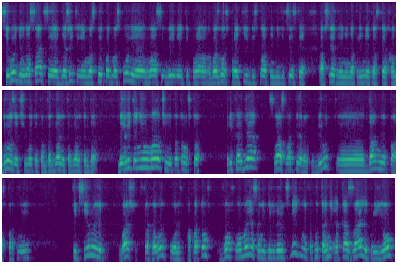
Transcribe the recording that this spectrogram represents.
Сегодня у нас акция для жителей Москвы, Подмосковья. Вас, вы имеете возможность пройти бесплатное медицинское обследование на предмет остеохондроза, чего-то там, так далее, так далее, так далее. Но ведь они умалчивают о том, что приходя с вас, во-первых, берут э, данные паспортные, фиксируют ваш страховой полис, а потом в ОМС они передают сведения, как будто они оказали прием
